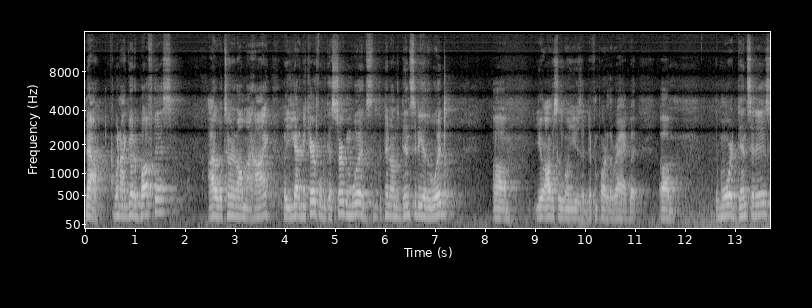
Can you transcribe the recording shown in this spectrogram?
Now, when I go to buff this, I will turn it on my high, but you gotta be careful because certain woods, depending on the density of the wood, um, you're obviously going to use a different part of the rag, but um, the more dense it is,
